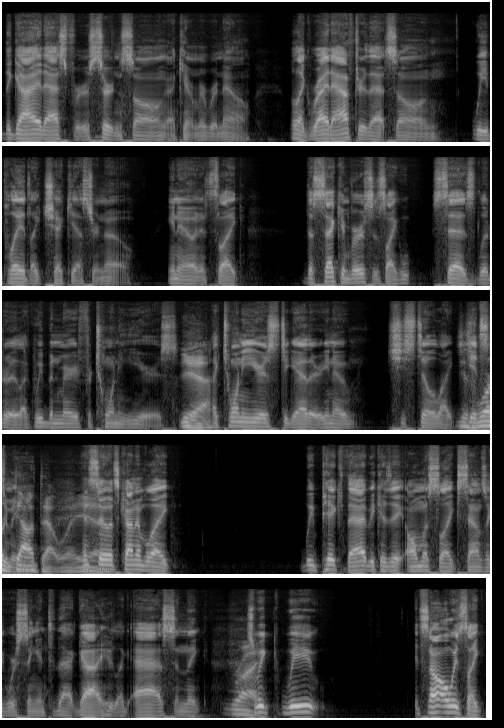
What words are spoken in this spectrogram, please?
the guy had asked for a certain song. I can't remember now, but like right after that song, we played like check yes or no. You know, and it's like the second verse is like says literally like we've been married for twenty years Yeah. like 20 years together, you know, she still like just gets to worked me. out that way. And so it's kind of like we picked that because it almost like sounds like we're singing to that guy who like asked and like right. so we we it's not always like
